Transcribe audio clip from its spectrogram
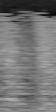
Thank you.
